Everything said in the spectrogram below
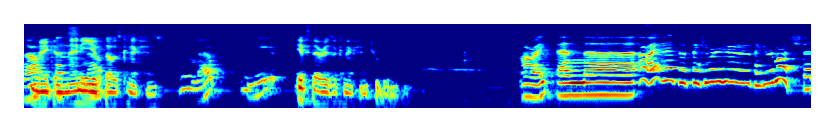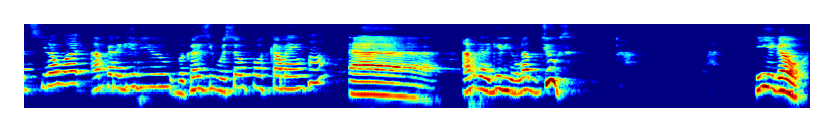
No, making any no. of those connections. nope. Nope. If there is a connection to be made. All right, and uh, all right. That's, uh, thank you very good. Thank you very much. That's you know what I'm gonna give you because you were so forthcoming. Mhm. Uh, I'm gonna give you another tooth. Here you go.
